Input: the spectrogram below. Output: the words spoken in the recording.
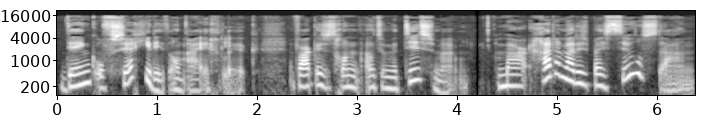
Denk of zeg je dit dan eigenlijk? vaak is het gewoon een automatisme. Maar ga er maar eens bij stilstaan.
